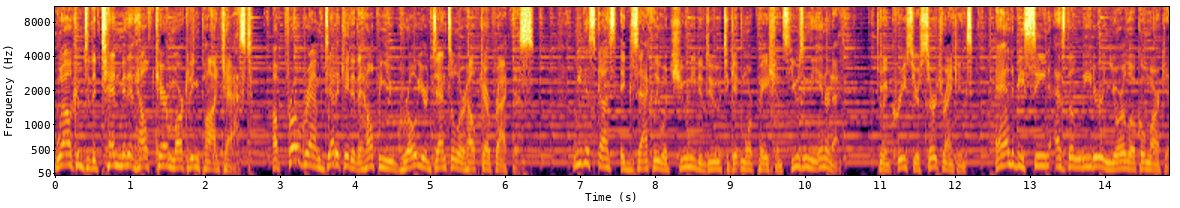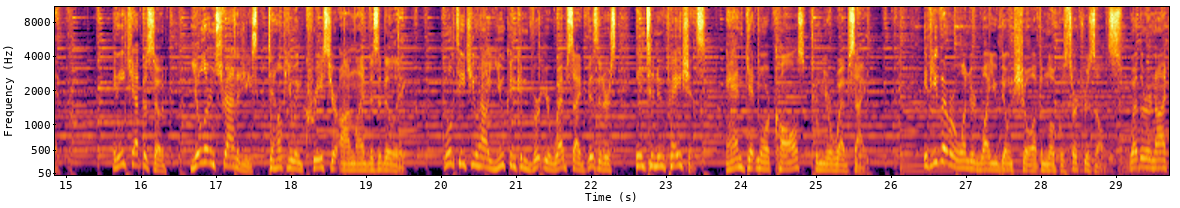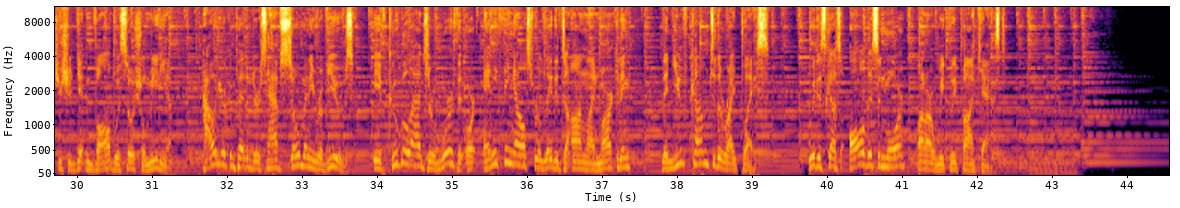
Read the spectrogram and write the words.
Welcome to the 10 Minute Healthcare Marketing Podcast, a program dedicated to helping you grow your dental or healthcare practice. We discuss exactly what you need to do to get more patients using the internet, to increase your search rankings, and to be seen as the leader in your local market. In each episode, you'll learn strategies to help you increase your online visibility. We'll teach you how you can convert your website visitors into new patients and get more calls from your website. If you've ever wondered why you don't show up in local search results, whether or not you should get involved with social media, how your competitors have so many reviews, if Google Ads are worth it, or anything else related to online marketing, then you've come to the right place. We discuss all this and more on our weekly podcast.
